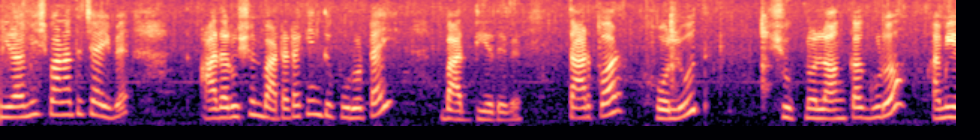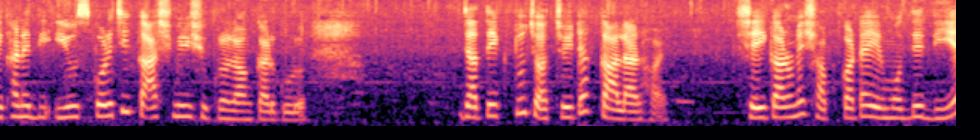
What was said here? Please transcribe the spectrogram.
নিরামিষ বানাতে চাইবে, আদা রসুন বাটাটা কিন্তু পুরোটাই বাদ দিয়ে দেবে। তারপর হলুদ, শুকনো লঙ্কা গুঁড়ো, আমি এখানে ইউজ করেছি কাশ্মীরি শুকনো লঙ্কার গুঁড়ো। যাতে একটু চচ্চড়িটা কালার হয়। সেই কারণে সবকটা এর মধ্যে দিয়ে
